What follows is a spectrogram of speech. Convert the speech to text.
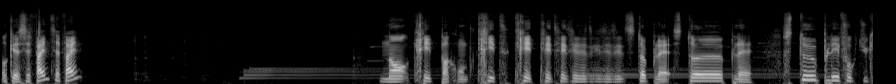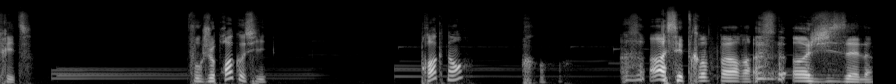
ok, c'est fine, c'est fine. Non, crit par contre, crit, crit, crit, crit, crit, crit, crit, s'il te plaît, s'il te plaît, s'il te plaît, faut que tu crit. Faut que je proc aussi. Proc, non? Oh, c'est trop fort. Oh, Gisèle.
